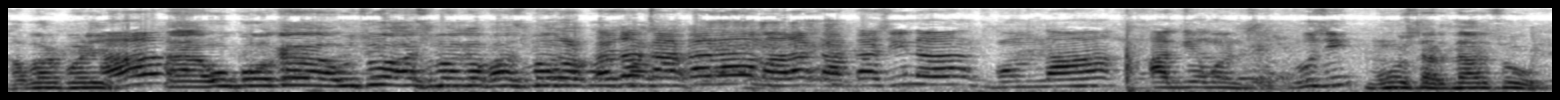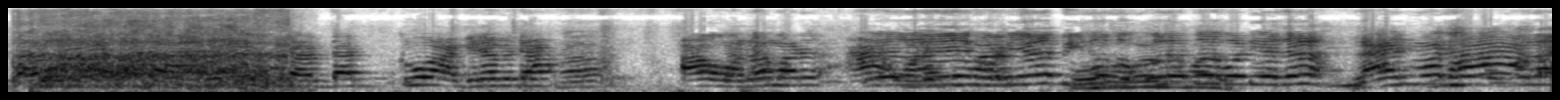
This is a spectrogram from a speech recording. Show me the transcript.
ખબર પડી. હા? હું કહું કે આવું છું આસમા કા ફાસમા કાકા કાકા ના મારા કાકા છે ને ગામના આગેવાન છે. શું છે? હું સરદાર છું. સરદાર તું આગળ બેટા. આ ઓને મારે આ એ મારે બીજો ઓહો, ધોકો લેતો ઓહો. જા. લાઈનમાં થા.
